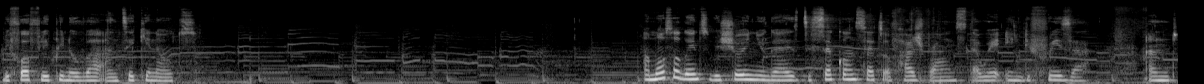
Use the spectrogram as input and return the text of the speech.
before flipping over and taking out. I'm also going to be showing you guys the second set of hash browns that were in the freezer and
